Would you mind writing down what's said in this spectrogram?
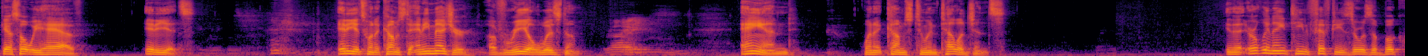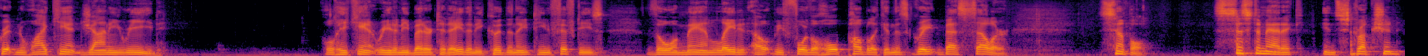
Guess what we have? Idiots. Idiots when it comes to any measure of real wisdom Right. and when it comes to intelligence. In the early 1950s, there was a book written, Why Can't Johnny Read? Well, he can't read any better today than he could in the 1950s, though a man laid it out before the whole public in this great bestseller. Simple, systematic instruction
